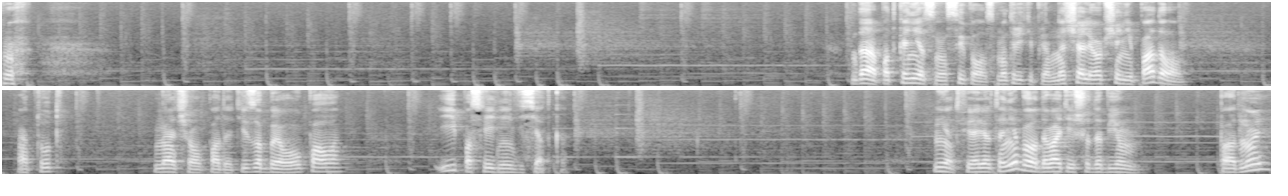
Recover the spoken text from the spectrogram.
Да, под конец насыпало. Смотрите, прям в начале вообще не падало. А тут начал падать. Изабелла упала. И последняя десятка. Нет, фиолета не было. Давайте еще добьем по одной.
